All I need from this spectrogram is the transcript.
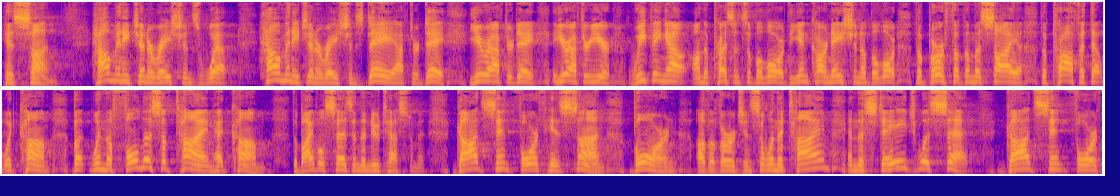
his son. How many generations wept? How many generations, day after day, year after day, year after year, weeping out on the presence of the Lord, the incarnation of the Lord, the birth of the Messiah, the prophet that would come. But when the fullness of time had come, the Bible says in the New Testament, God sent forth his son, born of a virgin. So when the time and the stage was set, God sent forth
